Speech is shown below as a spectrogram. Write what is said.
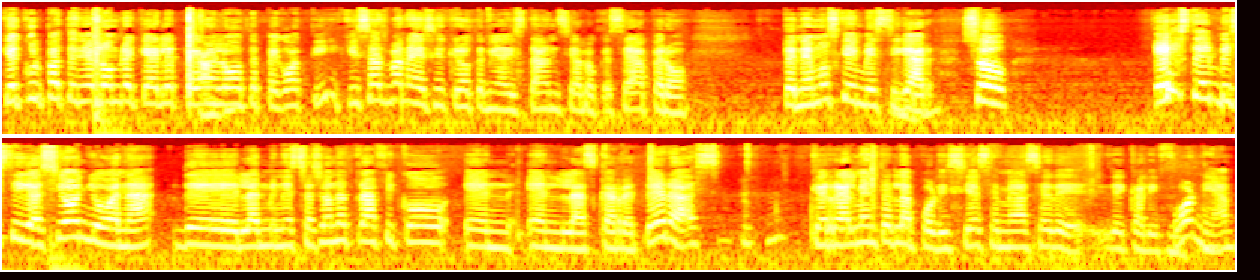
¿Qué culpa tenía el hombre que a él le pegaron y luego te pegó a ti? Quizás van a decir que no tenía distancia, lo que sea, pero tenemos que investigar. So, esta investigación, Joana, de la Administración de Tráfico en, en las carreteras, que realmente es la policía, se me hace de, de California,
